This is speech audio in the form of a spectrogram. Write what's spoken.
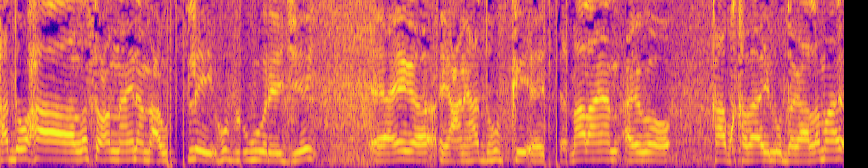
Hadda waxaa la soconnaa inaa macwiisley hub lagu wareejiyey ee ayaga yacni hadda hubkii ay isticmaalayaan ayagoo qaab qabaa'il u dagaalamayo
